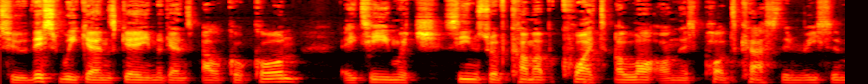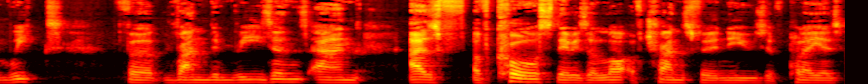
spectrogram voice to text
to this weekend's game against Alcorcon, a team which seems to have come up quite a lot on this podcast in recent weeks for random reasons. And as of course there is a lot of transfer news of players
